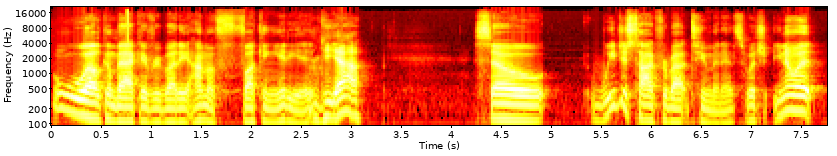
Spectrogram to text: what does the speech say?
Welcome back, everybody. I'm a fucking idiot. Yeah. So we just talked for about two minutes, which you know what?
